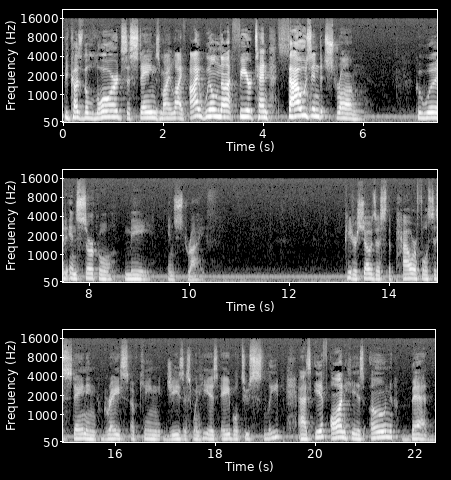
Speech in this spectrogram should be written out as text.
Because the Lord sustains my life. I will not fear 10,000 strong who would encircle me in strife. Peter shows us the powerful, sustaining grace of King Jesus when he is able to sleep as if on his own bed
